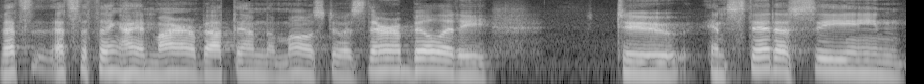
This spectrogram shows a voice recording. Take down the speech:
That's, that's the thing I admire about them the most, is their ability to, instead of seeing,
